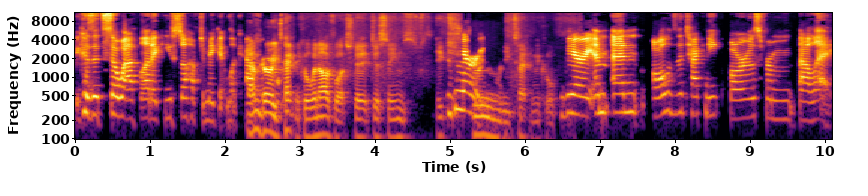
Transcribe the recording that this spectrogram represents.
because it's so athletic. You still have to make it look And very technical. When I've watched it, it just seems extremely technical. Very, and and all of the technique borrows from ballet,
